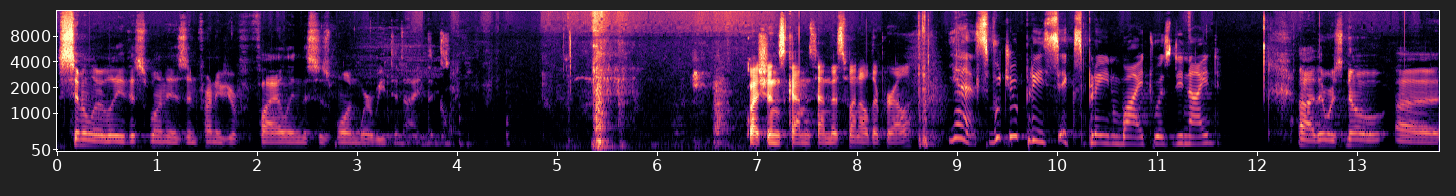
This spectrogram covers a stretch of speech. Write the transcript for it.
Similarly, this one is in front of your filing. This is one where we denied the claim. Questions, comments on this one, Alder Perrella? Yes, would you please explain why it was denied? Uh, There was no uh,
